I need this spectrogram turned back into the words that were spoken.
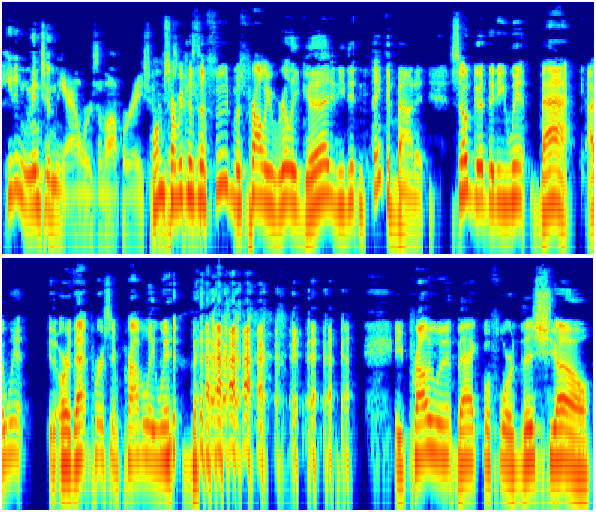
He didn't mention the hours of operation. Well, I'm this sorry because the food was probably really good, and he didn't think about it. So good that he went back. I went, or that person probably went back. he probably went back before this show,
